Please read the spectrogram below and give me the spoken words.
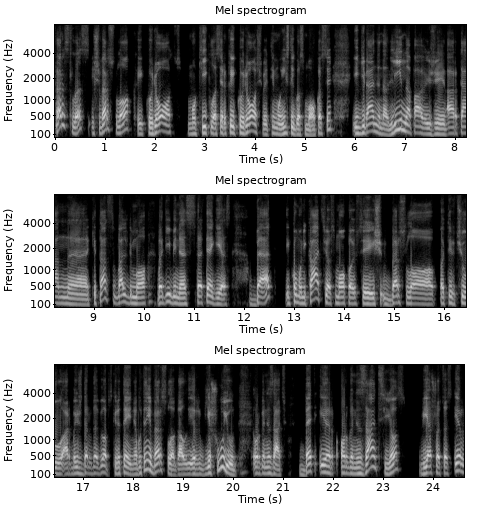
verslas iš verslo kai kurios mokyklos ir kai kurios švietimo įstaigos mokosi įgyvendina lyną pavyzdžiui ar ten e, kitas valdymo vadybines strategijas bet į komunikacijos mokosi iš verslo patirčių arba iš darbdavių apskritai nebūtinai verslo gal ir viešųjų organizacijų bet ir organizacijos viešosios ir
